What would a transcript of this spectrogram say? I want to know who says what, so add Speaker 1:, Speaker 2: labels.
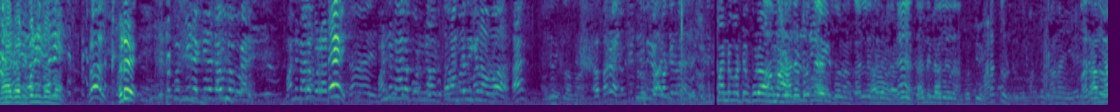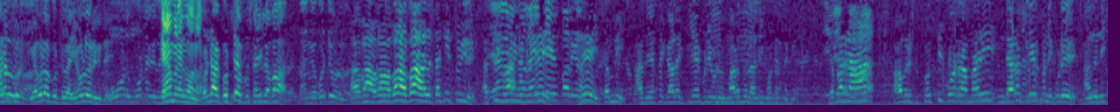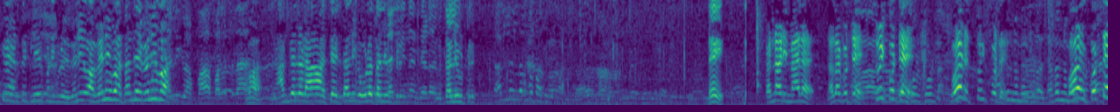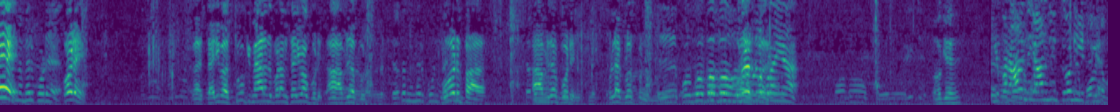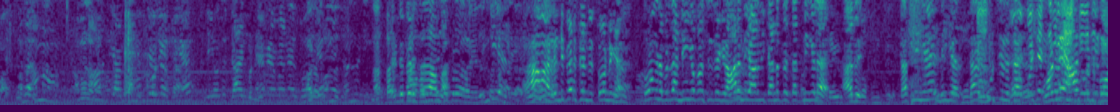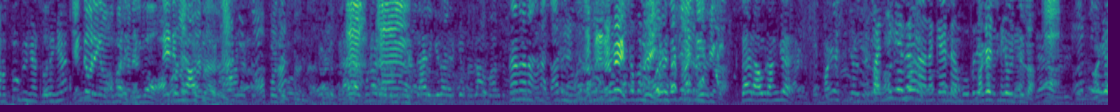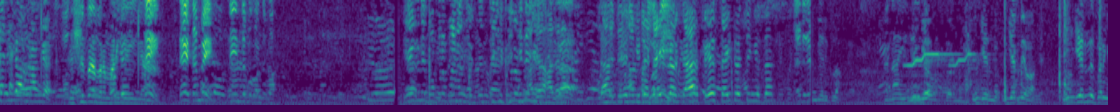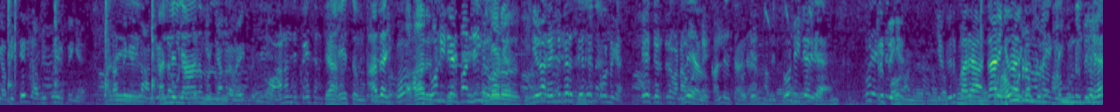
Speaker 1: நான் கட்
Speaker 2: உட்காரு. மண்ணு மேல போறா டேய். மண்ணு மேல போறங்க அங்க நிக்கலாமா மண்ணு மட்டும் கூட சொல்லுங்க. கல்லு கல்லு மரத்தூள். மரத்தூள் எவ்வளவு கொட்டுவ? எவ்வளவு இருக்குது?
Speaker 1: கேமரா வாங்க.
Speaker 2: கொண்டா கொட்டு அப்ப சைடுல வா. அங்க கொட்டி விடுங்க. வா வா வா வா அதை தட்டி தூக்கிடு அத்தி வாங்க டேய். டேய் தம்பி அதை எப்ப காலை கிளியர் பண்ணி விடு மரத்துல அள்ளி கொட்டுறதுக்கு. பாருடா அவருக்கு கொத்தி போடுற மாதிரி இந்த இடம் கிளியர் பண்ணி கொடு. அந்த நிக்கிற இடத்த கிளியர் பண்ணி கொடு. வெளிய வா வெளிய வா சந்தேக வெளிய வா. வா அங்க இல்லடா. சரி தள்ளிக்க உள்ள தள்ளி விட்டுரு. தள்ளி விட்டுரு. டேய் கண்ணாடி மேல நல்லா கொட்டு. தூக்கி கொட்டு. போடு தூக்கி கொட்டு. போடு கொட்டு. போடு. ஆ, சரிவா தூக்கி மேல இருந்து போடாம சரிவா போடு. ஆ அப்படிதான் போடு. போடுப்பா. ஆ, அப்படிதான் போடு. ஃபுல்லா க்ளோஸ் பண்ணு. போ போ போ போ. ஒரே இடத்துல போறாங்க ஓகே இப்ப ஆனந்தி ஆனந்தி தோண்டிட்டு இருக்கீங்க? ரெண்டு பேரும் சேர்ந்து, ஆமா. ஆமா ரெண்டு பேரும் சேர்ந்து தோண்டுங்க தோங்கின பிறகு தான் நீங்க ஃபர்ஸ்ட் ஆனந்தி ஆனந்தி கண்ணத்தை தட்டினீங்கல்ல அது தட்டினீங்க நீங்க சார் மூச்சுல சார் உடனே ஹாஸ்பிட்டல் போகணும் தூக்குங்க சொன்னீங்க எங்க வரீங்க சார் இங்க தான் சார் அவர் அங்க மகேஷ்
Speaker 3: நான் கேட்டேன் பூபதி
Speaker 2: மகேஷ் இங்க வச்சிடலாம் மகேஷ் இங்க அவர் அங்க சார் ஃபேஸ் கிட்ட டைட்ல சார் ஃபேஸ் டைட் வச்சீங்க சார். இங்க இருக்கலாம். இங்க இருந்து இங்க இருந்தே வாங்க. இங்க இருந்து பாருங்க அப்படி கேட்டு அப்படி போயிருப்பீங்க. ஆனந்த் பேசணும் அதான் இப்போ தோண்டிட்டே இருப்பான். நீங்க வாங்க. இங்க தான் ரெண்டு பேரும் சேர்ந்து தோண்டுங்க. பேச எடுத்துட்டு வேணாம் கல்லு அப்படி தோண்டிட்டே இருக்க கூப்பிட்டு இருப்பீங்க இங்க இருப்பாரு சார் இங்க இருப்பீங்க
